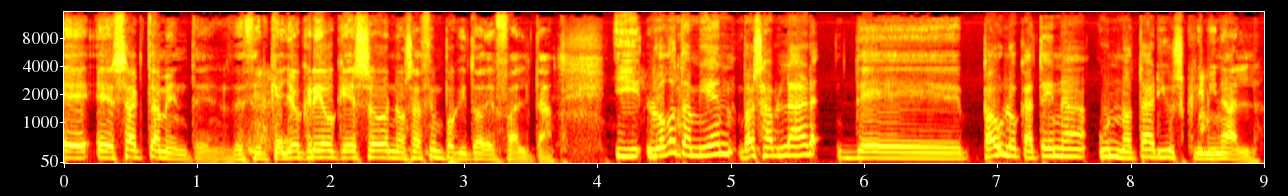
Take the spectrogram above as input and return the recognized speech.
Eh, exactamente, es decir, que yo creo que eso nos hace un poquito de falta. Y luego también vas a hablar de Paulo Catena, un notarius criminal.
